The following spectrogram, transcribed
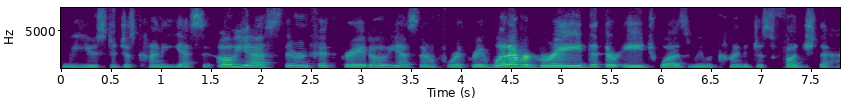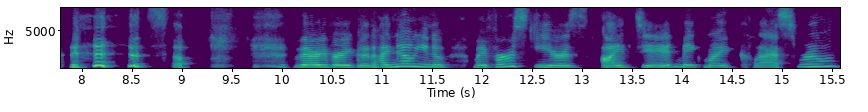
we used to just kind of yes it oh yes they're in fifth grade oh yes they're in fourth grade whatever grade that their age was we would kind of just fudge that so very very good i know you know my first years i did make my classroom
